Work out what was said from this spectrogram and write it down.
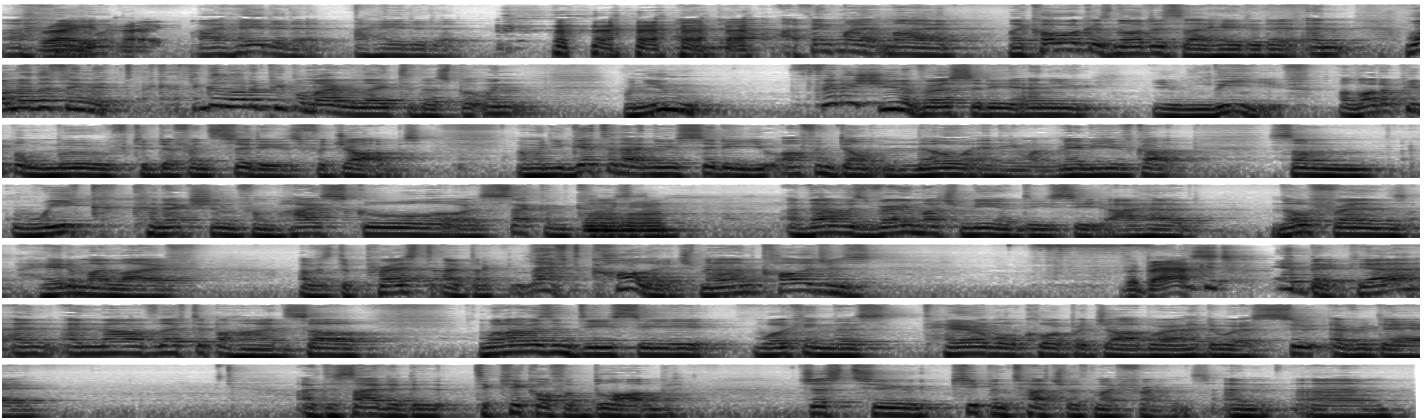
Right, right. I hated it. I hated it. and uh, I think my, my, my coworkers noticed I hated it. And one other thing that like, I think a lot of people might relate to this, but when when you finish university and you you leave, a lot of people move to different cities for jobs. And when you get to that new city, you often don't know anyone. Maybe you've got some weak connection from high school or a second cousin. And that was very much me in DC. I had no friends, I hated my life. I was depressed. I like left college, man. College is The best. epic, yeah? And and now I've left it behind. So when I was in DC working this terrible corporate job where I had to wear a suit every day, I decided to, to kick off a blog just to keep in touch with my friends. And um,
